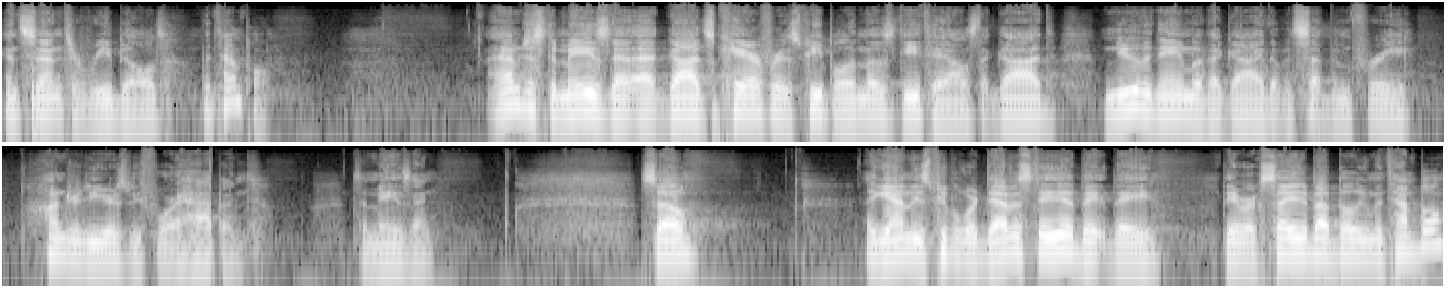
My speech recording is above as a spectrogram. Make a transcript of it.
and sent to rebuild the temple. I'm just amazed at, God's care for his people in those details, that God knew the name of the guy that would set them free 100 years before it happened. It's amazing. So, again, these people were devastated. They, they, they were excited about building the temple.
